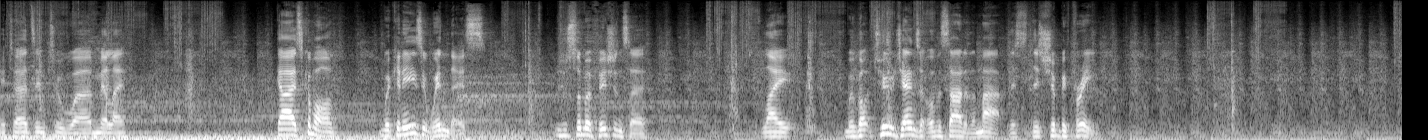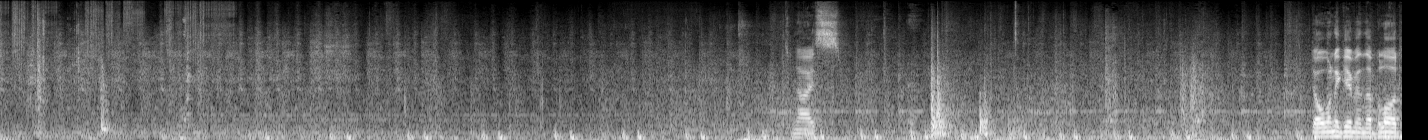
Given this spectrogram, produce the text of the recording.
He turns into uh, melee. Guys, come on. We can easily win this. Just some efficiency. Like, we've got two gens at the other side of the map. This, this should be free. Nice. Don't want to give him the blood.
